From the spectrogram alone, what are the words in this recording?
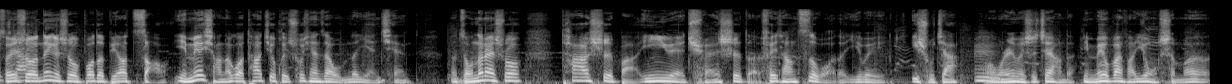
所以说那个时候播的比较早，也没有想到过他就会出现在我们的眼前。呃，总的来说，他是把音乐诠释的非常自我的一位艺术家，我认为是这样的，你没有办法用什么。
